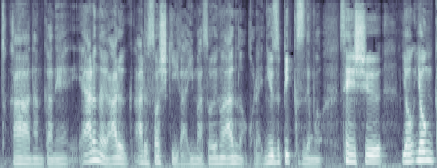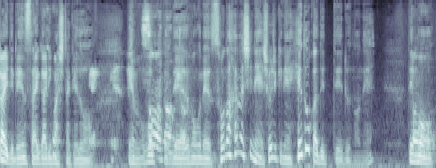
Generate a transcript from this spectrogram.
とか、なんかね、あるのよ、ある、ある組織が今そういうのあるの。これ、ニュースピックスでも先週 4, 4回で連載がありましたけど、でも僕ね、僕ね、その話ね、正直ね、ヘドが出てるのね。でも、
